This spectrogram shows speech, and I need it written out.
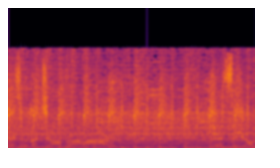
Get to the chopper! It's the only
